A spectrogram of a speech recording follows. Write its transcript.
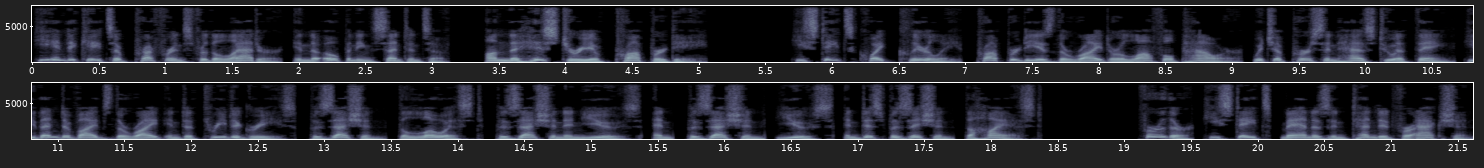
He indicates a preference for the latter, in the opening sentence of, "...on the history of property." He states quite clearly, property is the right or lawful power, which a person has to a thing. He then divides the right into three degrees, possession, the lowest, possession and use, and, possession, use, and disposition, the highest. Further, he states, man is intended for action.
